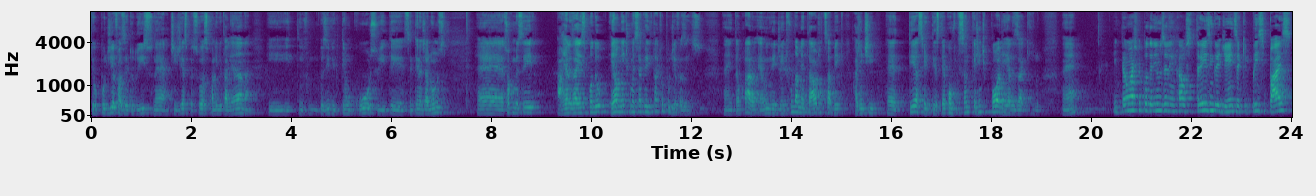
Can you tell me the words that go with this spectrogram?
que eu podia fazer tudo isso, né, atingir as pessoas com a língua italiana e inclusive ter um curso e ter centenas de alunos, é, só comecei a realizar isso quando eu realmente comecei a acreditar que eu podia fazer isso. Né? Então, claro, é um ingrediente fundamental a gente saber, a gente é, ter a certeza, ter a convicção de que a gente pode realizar aquilo, né? Então, acho que poderíamos elencar os três ingredientes aqui principais.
